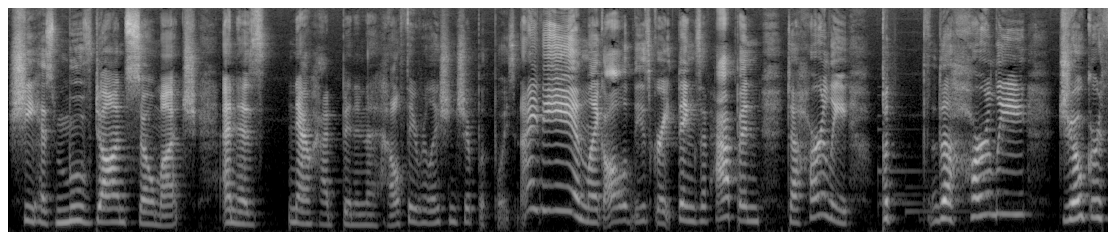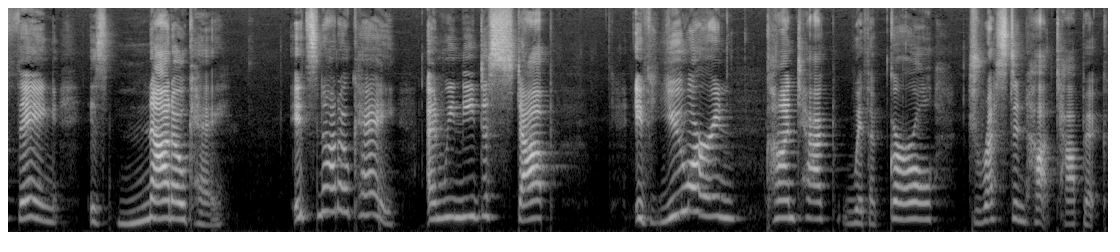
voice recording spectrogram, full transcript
she has moved on so much and has now had been in a healthy relationship with Poison Ivy and like all of these great things have happened to Harley, but the Harley Joker thing is not okay. It's not okay. And we need to stop if you are in contact with a girl dressed in Hot Topic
